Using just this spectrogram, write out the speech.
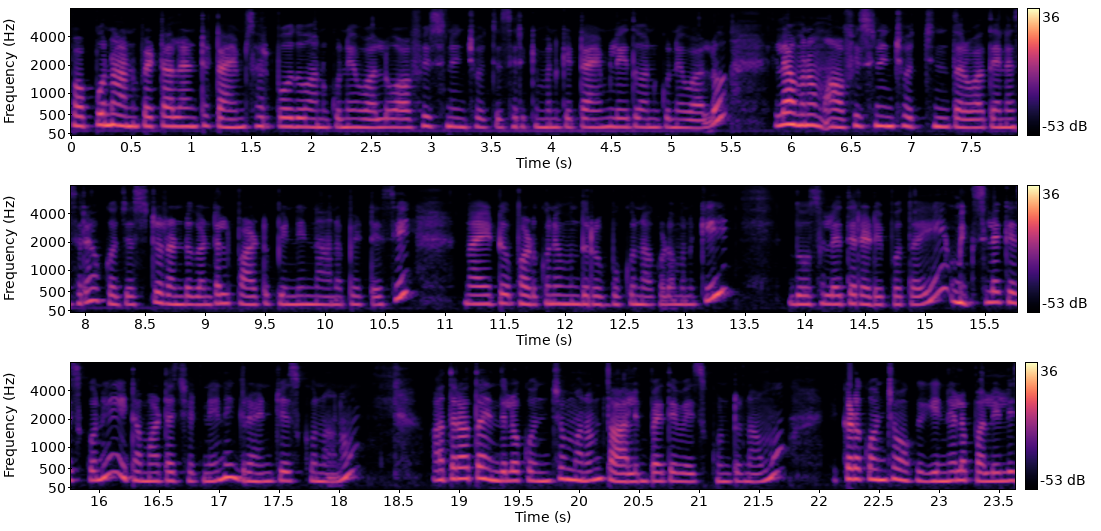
పప్పు నానపెట్టాలంటే టైం సరిపోదు అనుకునే వాళ్ళు ఆఫీస్ నుంచి వచ్చేసరికి మనకి టైం లేదు అనుకునే వాళ్ళు ఇలా మనం ఆఫీస్ నుంచి వచ్చిన తర్వాత అయినా సరే ఒక జస్ట్ రెండు గంటల పాటు పిండిని నానపెట్టేసి నైట్ పడుకునే ముందు రుబ్బుకున్నా కూడా మనకి దోశలు అయితే రెడీ అయిపోతాయి. మిక్సీలోకి వేసుకొని ఈ టమాటా చట్నీని గ్రైండ్ చేసుకున్నాను. ఆ తర్వాత ఇందులో కొంచెం మనం తాలింపు అయితే వేసుకుంటున్నాము. ఇక్కడ కొంచెం ఒక గిన్నెలో పల్లీలు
